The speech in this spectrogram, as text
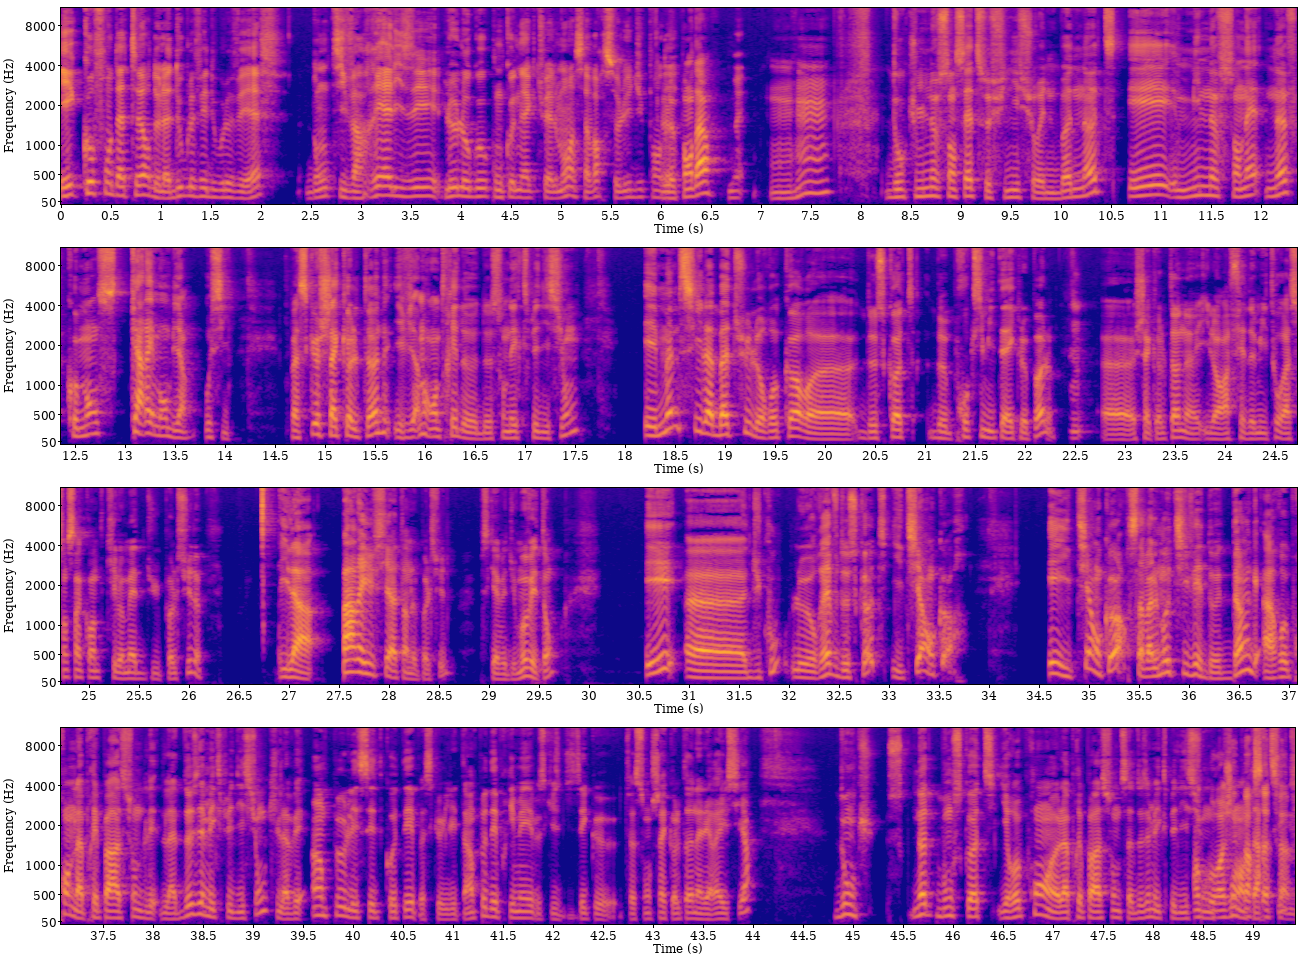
et cofondateur de la WWF, dont il va réaliser le logo qu'on connaît actuellement, à savoir celui du panda. Le panda Ouais. Mhm. Donc 1907 se finit sur une bonne note et 1909 commence carrément bien aussi. Parce que Shackleton, il vient de rentrer de, de son expédition et même s'il a battu le record euh, de Scott de proximité avec le pôle, Mm. euh, Shackleton, euh, il aura fait demi-tour à 150 km du pôle sud, il n'a pas réussi à atteindre le pôle sud parce qu'il y avait du mauvais temps. Et euh, du coup, le rêve de Scott, il tient encore. Et il tient encore, ça va le motiver de dingue à reprendre la préparation de la deuxième expédition qu'il avait un peu laissé de côté parce qu'il était un peu déprimé, parce qu'il se disait que de toute façon Shackleton allait réussir. Donc, notre bon Scott, il reprend euh, la préparation de sa deuxième expédition Encouragé par sa femme.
